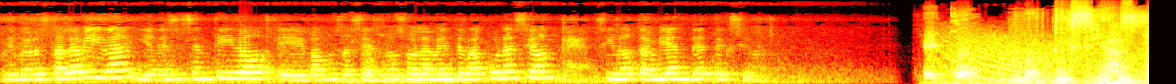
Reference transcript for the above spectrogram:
primero está la vida y en ese sentido eh, vamos a hacer no solamente vacunación, sino también detección. Eco Noticias.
